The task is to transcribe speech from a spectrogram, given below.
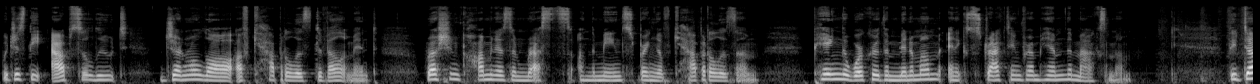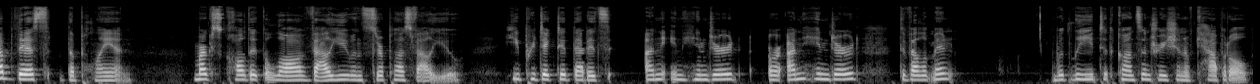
which is the absolute general law of capitalist development, Russian communism rests on the mainspring of capitalism, paying the worker the minimum and extracting from him the maximum. They dubbed this the plan. Marx called it the law of value and surplus value. He predicted that its unhindered or unhindered development would lead to the concentration of capital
